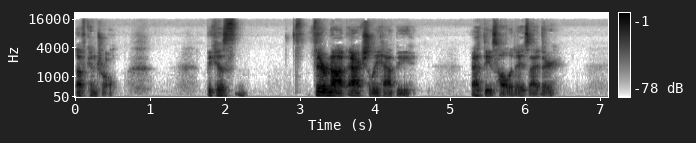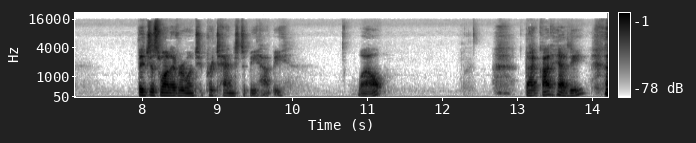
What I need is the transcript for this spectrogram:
of control. Because they're not actually happy at these holidays either. They just want everyone to pretend to be happy. Well, that got heavy.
